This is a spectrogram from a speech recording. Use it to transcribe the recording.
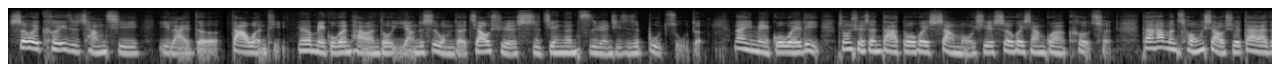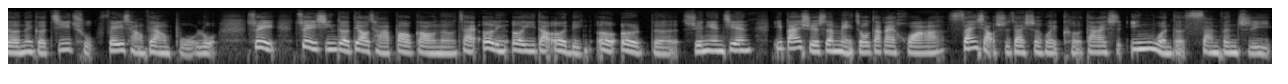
社会科一直长期以来的大问题，因为美国跟台湾都一样，就是我们的教学时间跟资源其实是不足的。那以美国为例，中学生大多会上某一些社会相关的课程，但他们从小学带来的那个基础非常非常薄弱。所以最新的调查报告呢，在二零二一到二零二二的学年间，一般学生每周大概花三小时。在社会科，大概是英文的三分之一，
